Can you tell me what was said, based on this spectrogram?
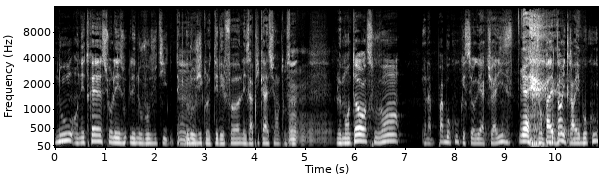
Nous, on est très sur les, ou- les nouveaux outils technologiques, le téléphone, les applications, tout ça. Mm, mm, Le mentor, souvent, il n'y en a pas beaucoup qui se réactualisent. mm. Ils n'ont pas le temps, ils travaillent beaucoup.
